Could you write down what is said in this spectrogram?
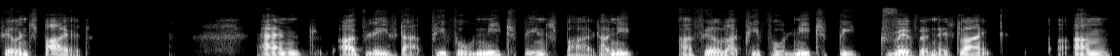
feel inspired. And I believe that people need to be inspired. I need, I feel like people need to be driven. It's like, um,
